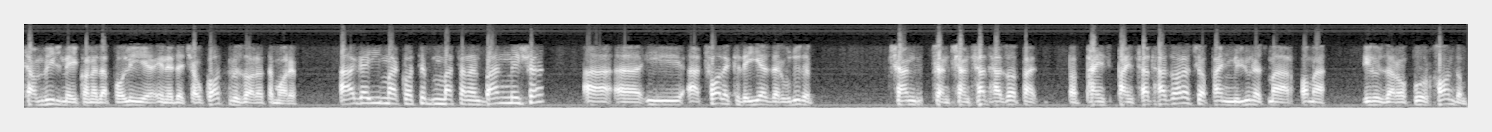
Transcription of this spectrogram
تمویل می‌کنه در پولی این در چوکات وزارت معرف اگر این مکاتب مثلا بند میشه این اطفال که دیگه در حدود چند چند چند صد هزار 500 هزار است یا 5 میلیون است من ارقام دیروز در راپور خواندم.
